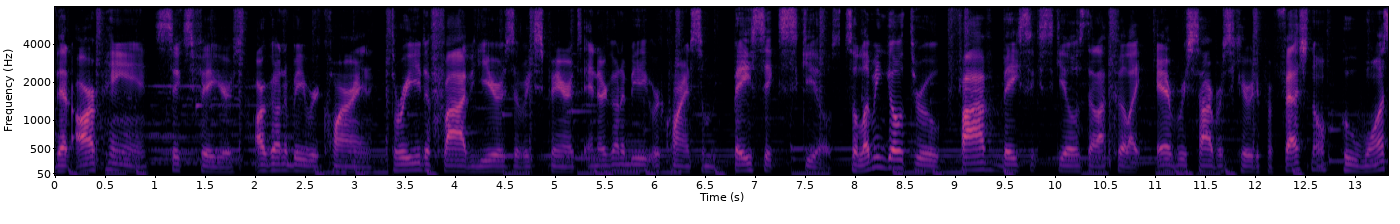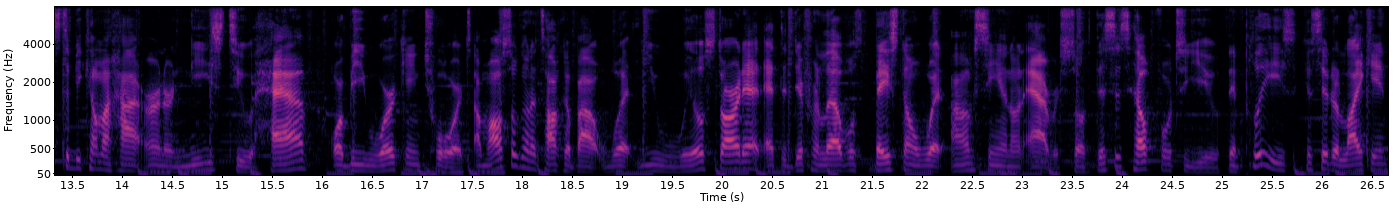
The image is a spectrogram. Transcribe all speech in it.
that are paying six figures are going to be requiring three to five years of experience and they're going to be requiring some basic skills. So let me go through five basic skills that I feel like every cybersecurity professional who wants to become a high earner needs to have or be working towards. I'm also going to talk about what you will start at at the different levels based on what I'm seeing on average. So if this is helpful to you, then please consider liking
